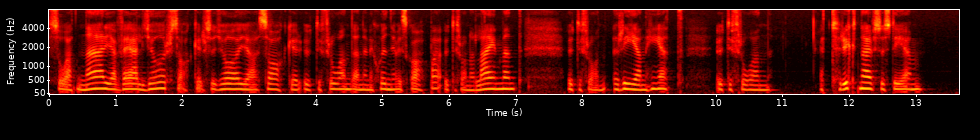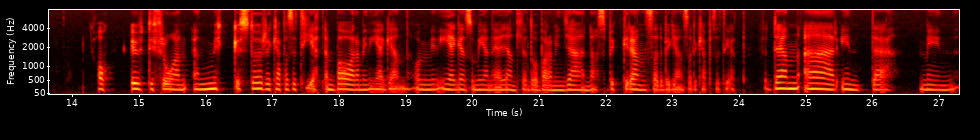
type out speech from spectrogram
Så att när jag väl gör saker så gör jag saker utifrån den energin jag vill skapa, utifrån alignment, utifrån renhet, utifrån ett tryggt nervsystem utifrån en mycket större kapacitet än bara min egen. Och med min egen så menar jag egentligen då bara min hjärnas begränsade, begränsade kapacitet. För den är inte min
